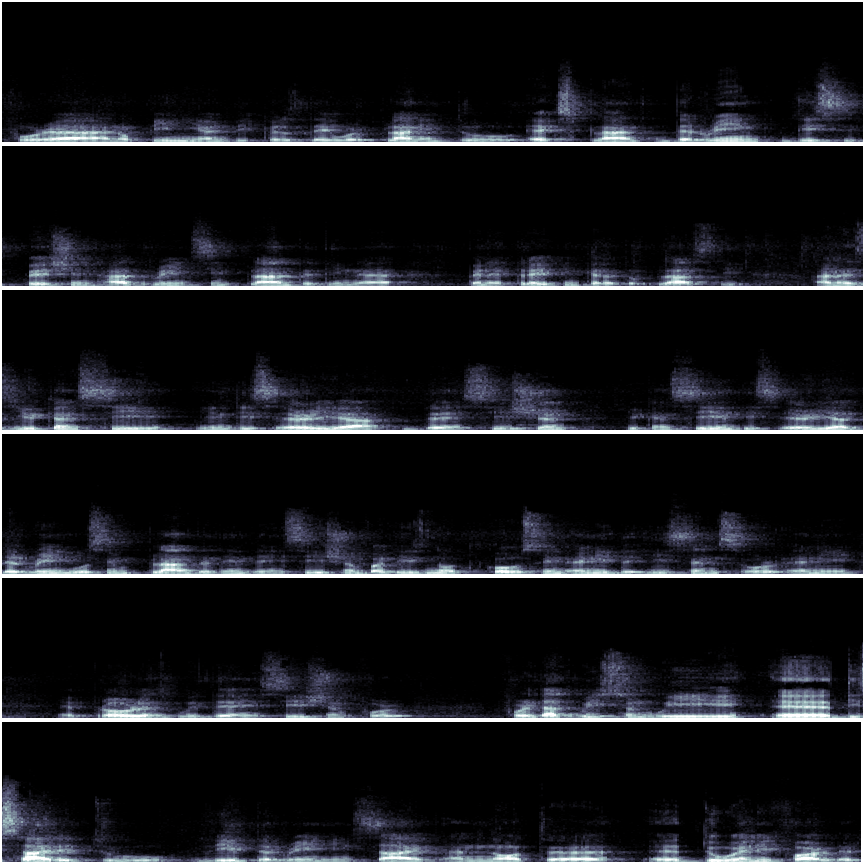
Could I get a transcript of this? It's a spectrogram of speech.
for an opinion because they were planning to explant the ring. This patient had rings implanted in a penetrating keratoplasty. And as you can see in this area, the incision you can see in this area the ring was implanted in the incision, but it's not causing any dehiscence or any uh, problems with the incision. For, for that reason, we uh, decided to leave the ring inside and not uh, uh do any further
